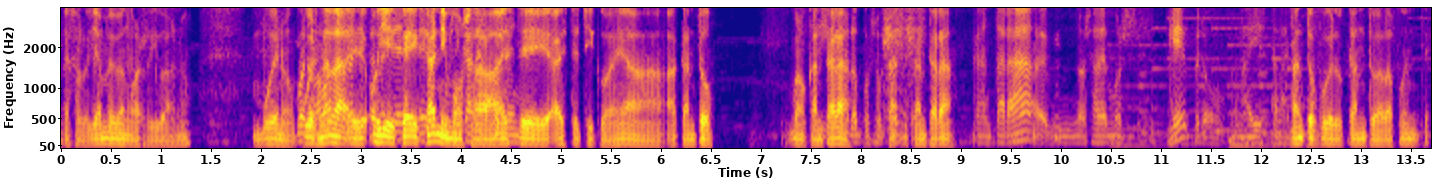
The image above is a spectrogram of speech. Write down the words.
Déjalo, ya me vengo arriba, ¿no? Bueno, Bueno, pues nada, eh, oye, qué eh, ánimos a este, a este chico, eh, a, a Cantó. Bueno, Sí, cantará, claro, por cantará. Cantará, no sabemos qué, pero ahí estará. Tanto fue el canto a la fuente,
